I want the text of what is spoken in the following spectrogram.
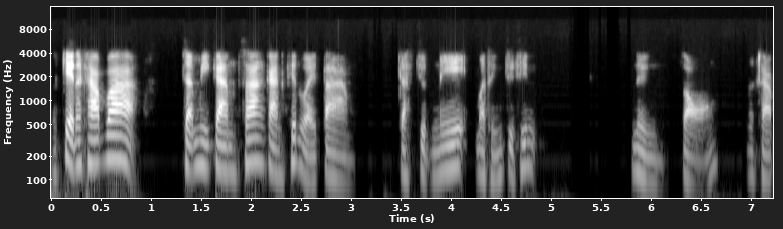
สังเกตนะครับว่าจะมีการสร้างการเคลื่อนไหวตาม จากจุดนี้มาถึงจุดที่ 1 2 นะครับ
